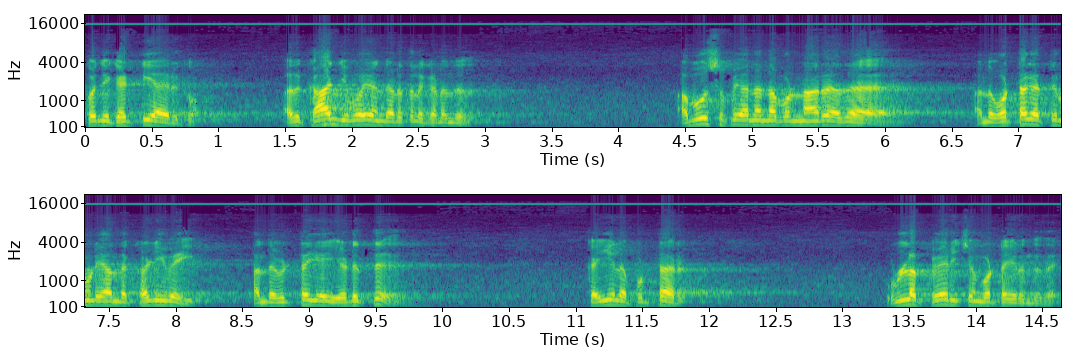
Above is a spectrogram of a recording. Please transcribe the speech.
கொஞ்சம் கெட்டியாக இருக்கும். அது காஞ்சி போய் அந்த இடத்துல கிடந்தது. அபூ சுஃபியான் என்ன பண்ணார்? அதை அந்த ஒட்டகத்தினுடைய அந்த கழிவை அந்த விட்டையை எடுத்து கையில் புட்டார். உள்ள பேரிச்சங்கொட்டை இருந்தது.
